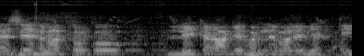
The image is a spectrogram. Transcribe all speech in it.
ऐसे हालातों को लेकर आगे बढ़ने वाले व्यक्ति,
